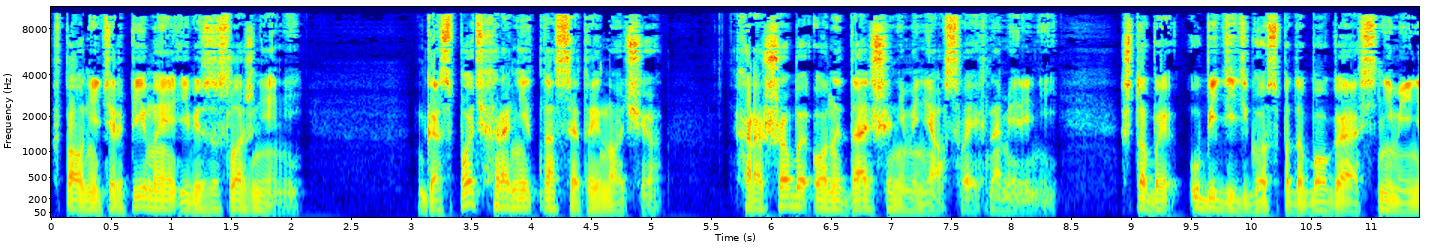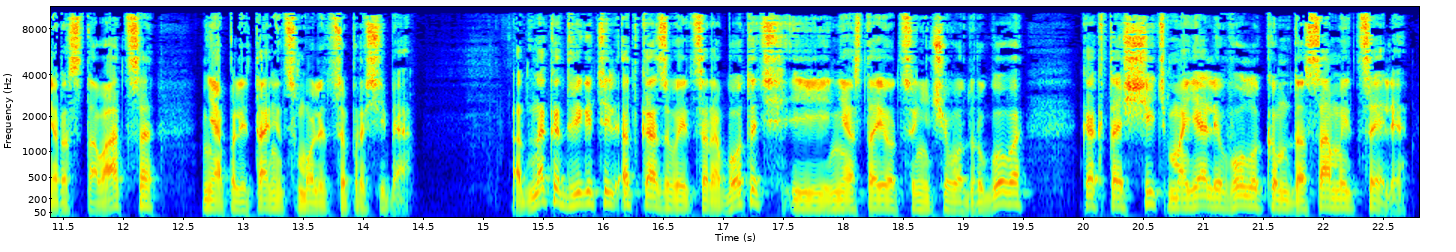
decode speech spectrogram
вполне терпимое и без осложнений. Господь хранит нас этой ночью. Хорошо бы он и дальше не менял своих намерений. Чтобы убедить Господа Бога с ними не расставаться, неаполитанец молится про себя. Однако двигатель отказывается работать, и не остается ничего другого, как тащить Маяли волоком до самой цели –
